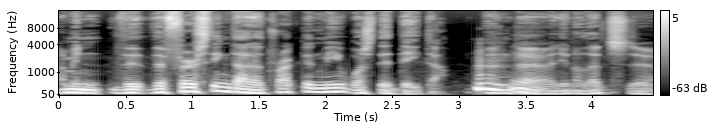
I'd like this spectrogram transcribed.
I mean, the the first thing that attracted me was the data, Mhm. and uh, you know that's uh,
